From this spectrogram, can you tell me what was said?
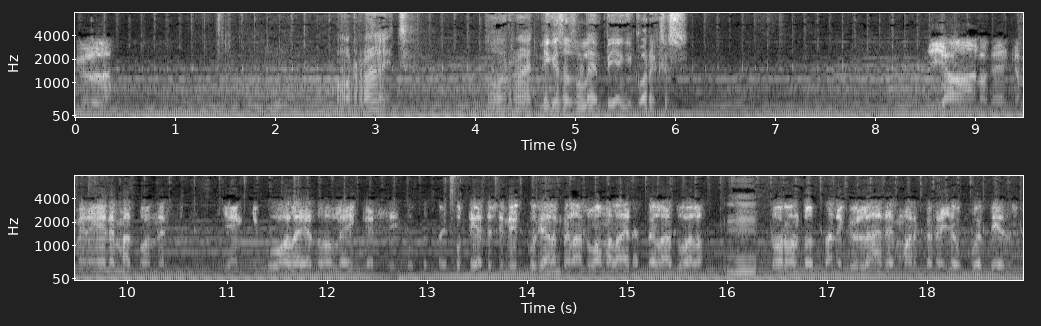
Kyllä. Alright. Alright. Mikä se on sun lempijengi koriksessa? Ja no se ehkä menee enemmän tonne jenkkipuoleen ja tuohon Lakersiin, mutta, mutta tietysti nyt kun siellä pelaa suomalainen, pelaa tuolla Mm. Torontossa, niin kyllähän se Markkasen joukkue tietysti.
